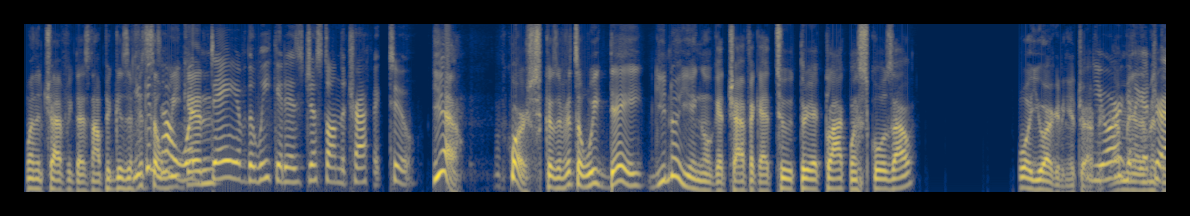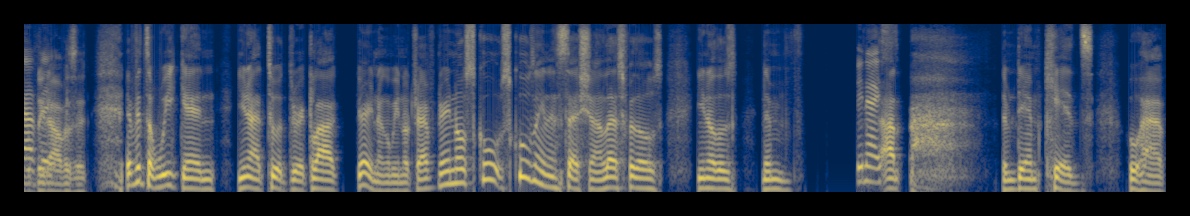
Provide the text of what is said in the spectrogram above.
when the traffic does not. Because if you it's can a tell weekend, what day of the week it is just on the traffic too. yeah, of course. Because if it's a weekday, you know you ain't gonna get traffic at two, three o'clock when school's out. Well, you are gonna get traffic. You are I mean, gonna get meant the opposite. If it's a weekend, you know at two or three o'clock, there ain't not gonna be no traffic. There ain't no school. Schools ain't in session unless for those, you know, those them Be nice. I, them damn kids who have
